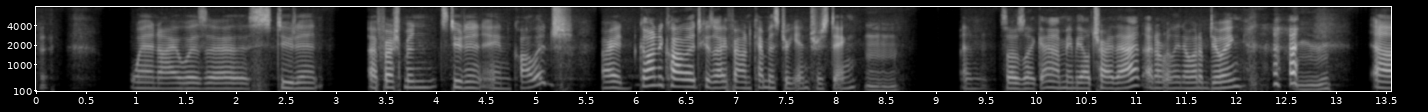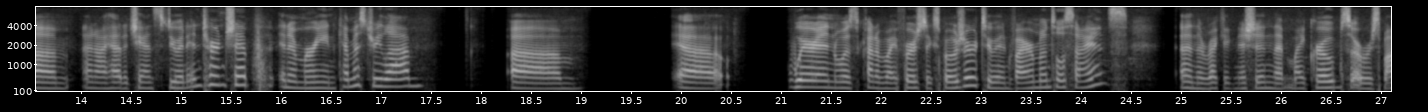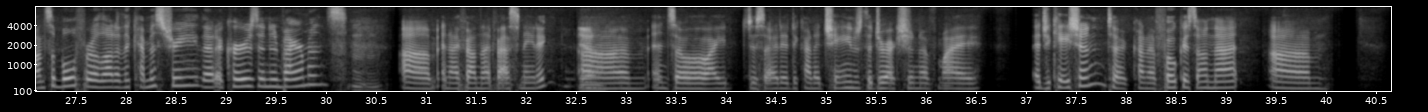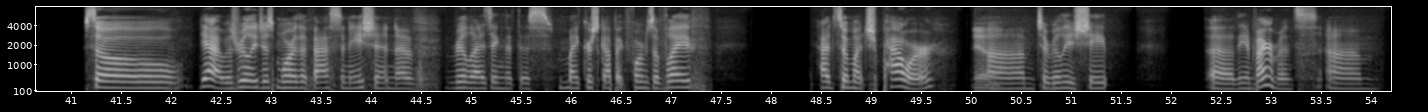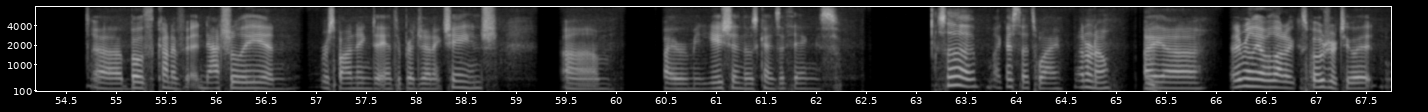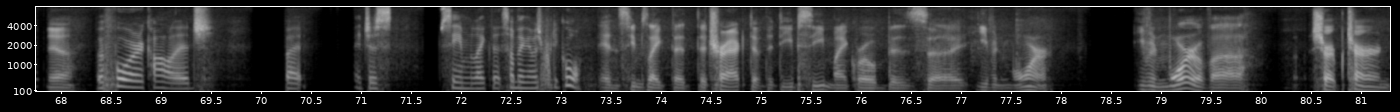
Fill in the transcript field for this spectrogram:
when I was a student, a freshman student in college. I had gone to college because I found chemistry interesting. mm-hmm. And so I was like, ah, maybe I'll try that. I don't really know what I'm doing. mm-hmm. Um, and I had a chance to do an internship in a marine chemistry lab, um, uh, wherein was kind of my first exposure to environmental science and the recognition that microbes are responsible for a lot of the chemistry that occurs in environments. Mm-hmm. Um, and I found that fascinating. Yeah. Um, and so I decided to kind of change the direction of my education to kind of focus on that. Um, so yeah, it was really just more the fascination of realizing that this microscopic forms of life had so much power Yeah. um, to really shape uh, the environments, um, uh, both kind of naturally and responding to anthropogenic change, um, bioremediation, those kinds of things. So I guess that's why. I don't know. I uh, I didn't really have a lot of exposure to it yeah. before college, but it just seemed like that something that was pretty cool. And it seems like the, the tract of the deep sea microbe is uh, even more, even more of a sharp turn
